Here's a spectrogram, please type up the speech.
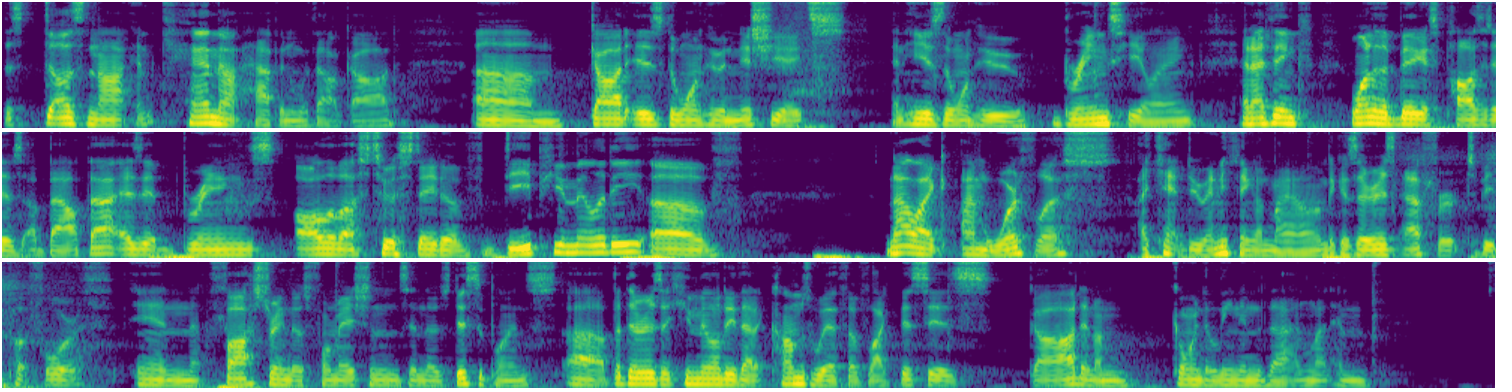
This does not and cannot happen without God. Um, God is the one who initiates and he is the one who brings healing. And I think one of the biggest positives about that is it brings all of us to a state of deep humility of not like I'm worthless. I can't do anything on my own because there is effort to be put forth in fostering those formations and those disciplines. Uh, but there is a humility that it comes with of like, this is God, and I'm going to lean into that and let Him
